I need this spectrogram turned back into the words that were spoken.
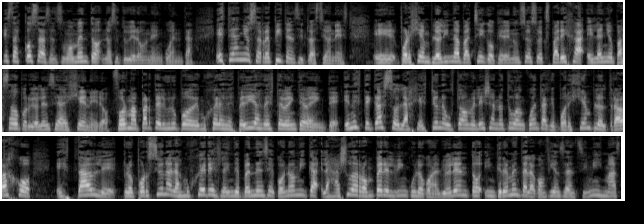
esas cosas en su momento no se tuvieron en cuenta. Este año se repiten situaciones. Eh, por ejemplo, Linda Pacheco, que denunció a su expareja el año pasado por violencia de género, forma parte del grupo de mujeres despedidas de este 2020. En este caso, la gestión de Gustavo Melella no tuvo en cuenta que, por ejemplo, el trabajo estable proporciona a las mujeres la independencia económica, las ayuda a romper el vínculo con el violento, incrementa la confianza en sí mismas,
